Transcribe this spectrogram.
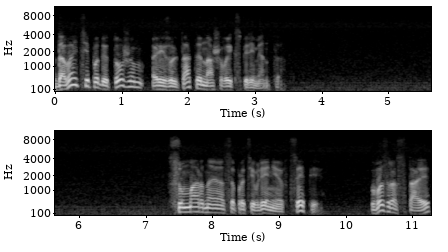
Давайте подытожим результаты нашего эксперимента. Суммарное сопротивление в цепи возрастает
